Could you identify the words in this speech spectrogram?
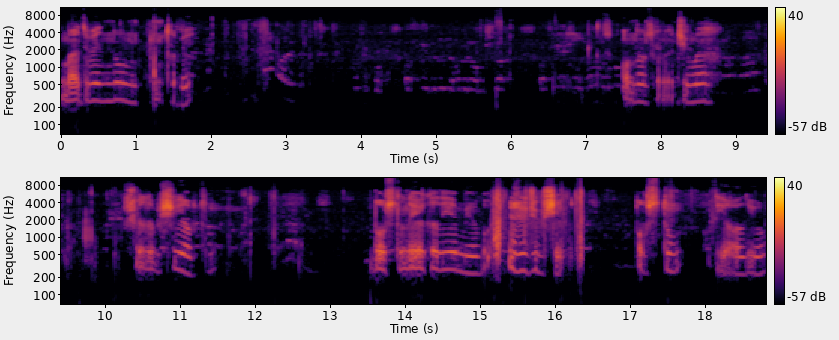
Merdivenini unuttum tabi. Ondan sonra cime şöyle bir şey yaptım. Dostunu yakalayamıyor. Bu üzücü bir şey. Dostum diye alıyor.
